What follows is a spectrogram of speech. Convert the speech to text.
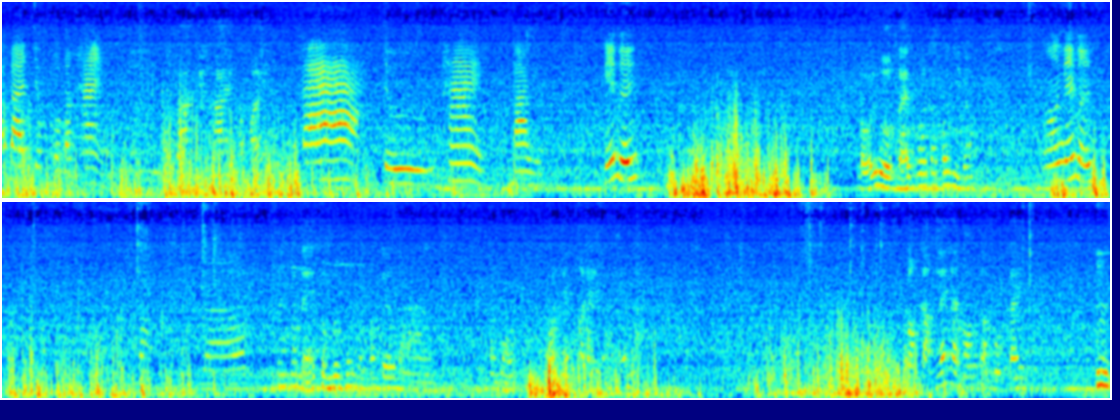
đó ba chục và bằng hai ba trừ hai bằng mấy ba trừ hai bằng ghế đi đổi ngược lại thôi đâu có gì đâu. Ngon ghế đi nên con để tùm lum xuống rồi con kêu là là một con đếm qua đây là đếm lại. Con cầm hết ra con cầm một cây ừ.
